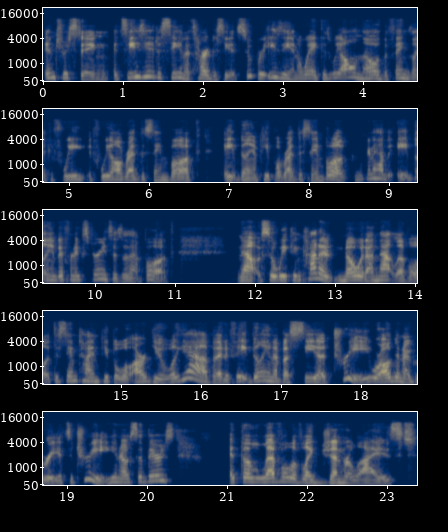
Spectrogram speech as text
interesting it's easy to see and it's hard to see it's super easy in a way because we all know the things like if we if we all read the same book 8 billion people read the same book we're going to have 8 billion different experiences of that book now, so we can kind of know it on that level. At the same time, people will argue, well, yeah, but if 8 billion of us see a tree, we're all going to agree it's a tree, you know? So there's at the level of like generalized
